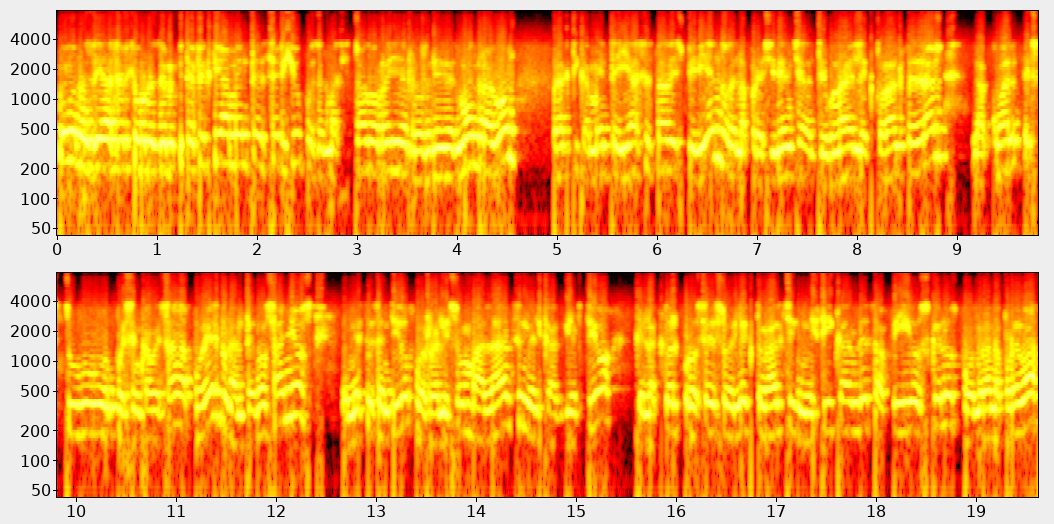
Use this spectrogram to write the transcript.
Muy buenos días, Sergio. Buenos días. Efectivamente, Sergio, pues el magistrado Reyes Rodríguez Mondragón prácticamente ya se está despidiendo de la presidencia del Tribunal Electoral Federal, la cual estuvo pues encabezada por él durante dos años. En este sentido, pues realizó un balance en el que advirtió que el actual proceso electoral significan desafíos que los pondrán a prueba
